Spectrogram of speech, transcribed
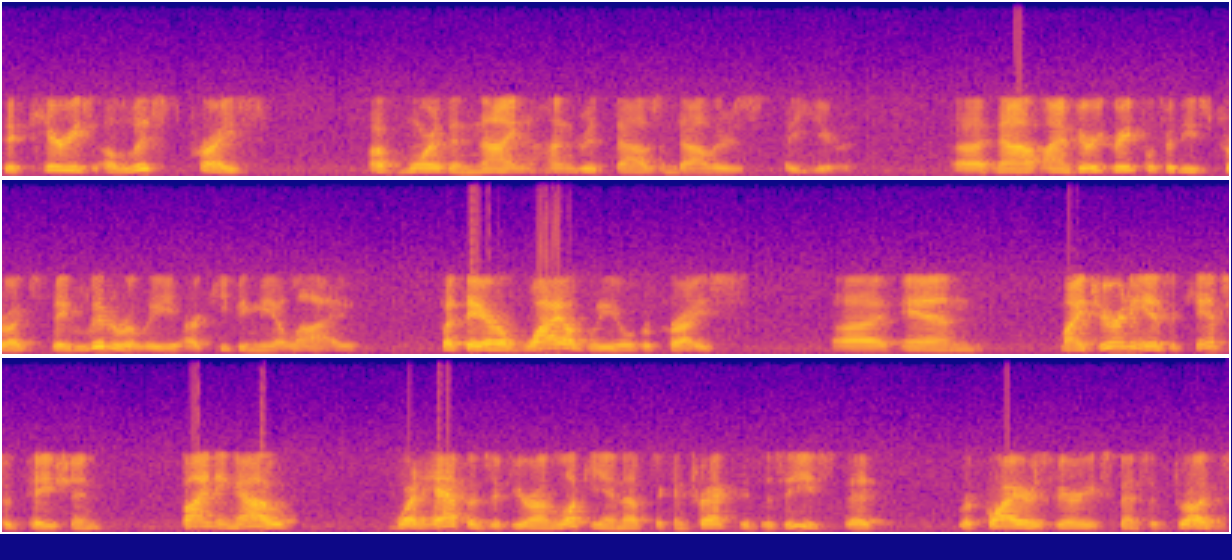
that carries a list price of more than $900,000 a year. Uh, now, I'm very grateful for these drugs. They literally are keeping me alive, but they are wildly overpriced. Uh, and my journey as a cancer patient, finding out what happens if you're unlucky enough to contract a disease that requires very expensive drugs,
